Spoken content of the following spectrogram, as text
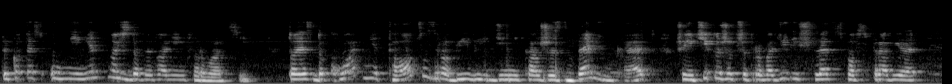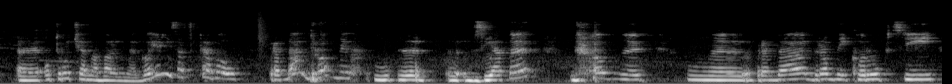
tylko to jest umiejętność zdobywania informacji to jest dokładnie to, co zrobili dziennikarze z Bellingcat, czyli ci, którzy przeprowadzili śledztwo w sprawie otrucia Nawalnego i oni za sprawą prawda, drobnych e, wzjatek, drobnych, e, prawda, drobnej korupcji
